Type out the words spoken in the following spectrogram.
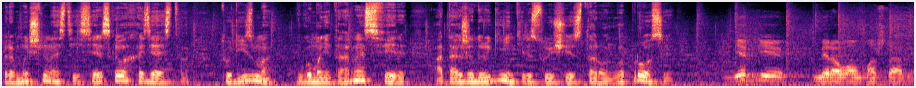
промышленности, сельского хозяйства, туризма, в гуманитарной сфере, а также другие интересующие сторон вопросы. Энергии в мировом масштабе.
